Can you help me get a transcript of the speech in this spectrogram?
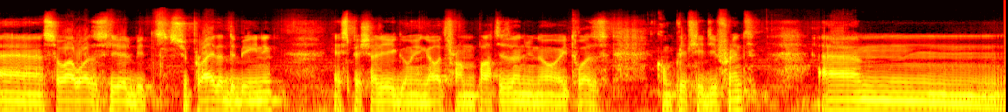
Uh, so I was a little bit surprised at the beginning, especially going out from Partizan. You know, it was completely different. Um,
